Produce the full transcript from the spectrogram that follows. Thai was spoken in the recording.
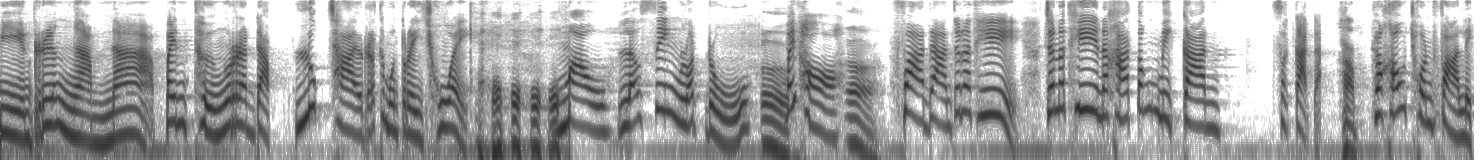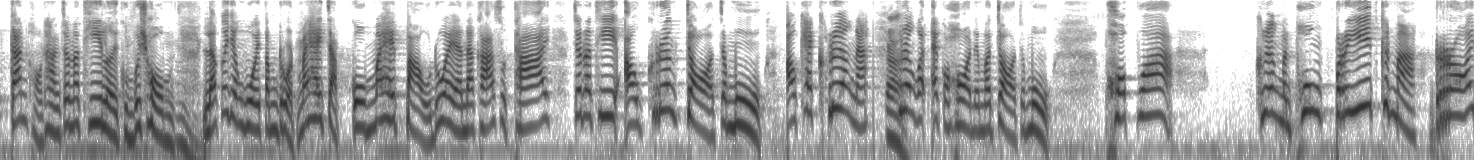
มีเรื่องงามหน้า เป็นถึงระดับลูกชายรัฐมนตรีช่วยโอ้โหเมาแล้วซิ่งรถหรูเออไม่พอเออฝ่าด่านเจ้าหน้าที่ เจ้าหน้าที่นะคะต้องมีการสกัดอะครับเพราะเขาชนฝ่าเหล็กกั้นของทางเจ้าหน้าที่เลยคุณผู้ชม แล้วก็ยังโวยตำรวจไม่ให้จับกุมไม่ให้เป่าด้วยอะนะคะ สุดท้ายเจ้าหน้าที่เอาเครื่องจ่อจมูก เอาแค่เครื่องนะอะเครื่องวัดแอลกอฮอล์เนี่ยมาจ่อจมูก พบว่า เครื่องมันพุ่งปรี๊ดขึ้นมา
